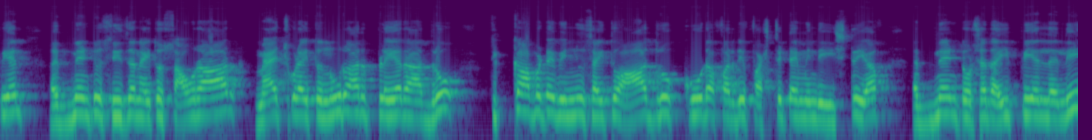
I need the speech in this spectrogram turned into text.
P L ಹದಿನೆಂಟು ಸೀಸನ್ ಆಯಿತು. ಸಾವಿರಾರು ಮ್ಯಾಚ್ಗಳಾಯ್ತು ನೂರಾರು ಪ್ಲೇಯರ್ ಆದ್ರು. ಸಿಕ್ಕಾಪಟ್ಟೆ ವಿನ್ಯೂಸ್ ಆಯಿತು ಆದರೂ ಕೂಡ for the first time in the history of ಹದಿನೆಂಟು ವರ್ಷದ ಐ ಪಿ ಎಲ್ ಅಲ್ಲಿ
